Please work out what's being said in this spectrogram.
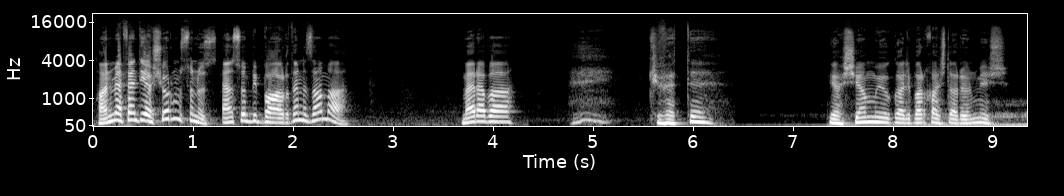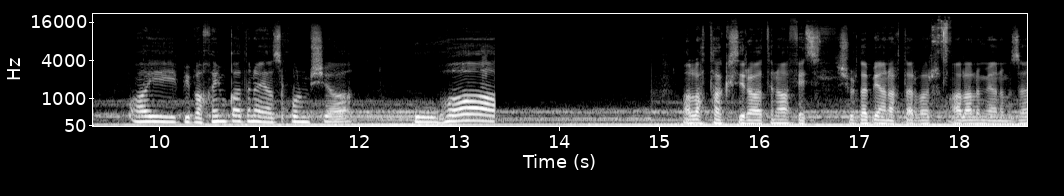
Hanımefendi yaşıyor musunuz? En son bir bağırdınız ama. Merhaba. Küvette. Yaşayamıyor galiba arkadaşlar ölmüş. Ay bir bakayım kadına yazık olmuş ya. Oha. Allah taksiratını affetsin. Şurada bir anahtar var. Alalım yanımıza.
